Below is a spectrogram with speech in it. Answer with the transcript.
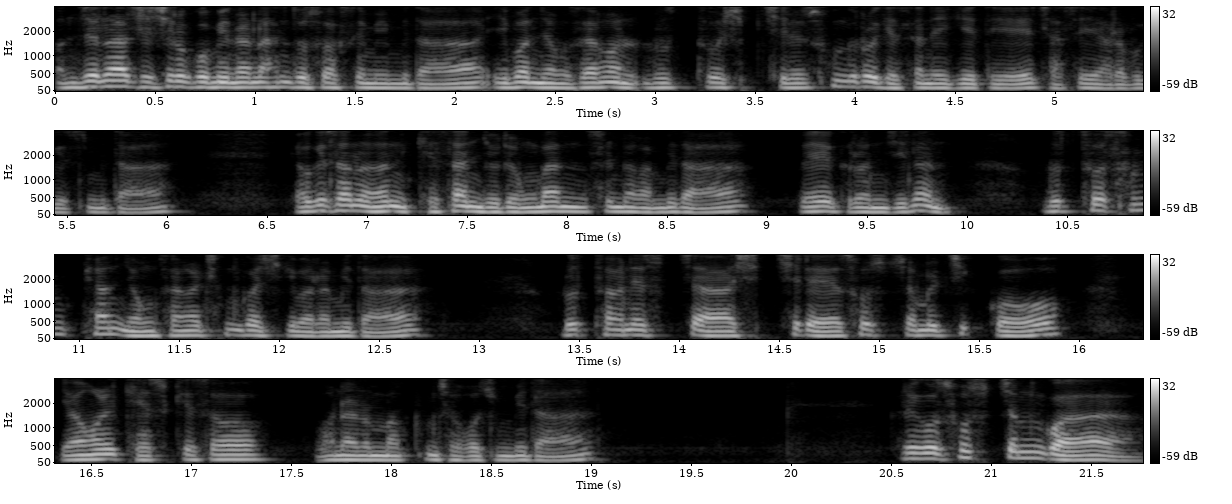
언제나 지식을 고민하는 한도수 학생입니다. 이번 영상은 루트 17 손으로 계산하기에 대해 자세히 알아보겠습니다. 여기서는 계산 요령만 설명합니다. 왜 그런지는 루트 3편 영상을 참고하시기 바랍니다. 루트 안에 숫자 17에 소수점을 찍고 0을 계속해서 원하는 만큼 적어줍니다. 그리고 소수점과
